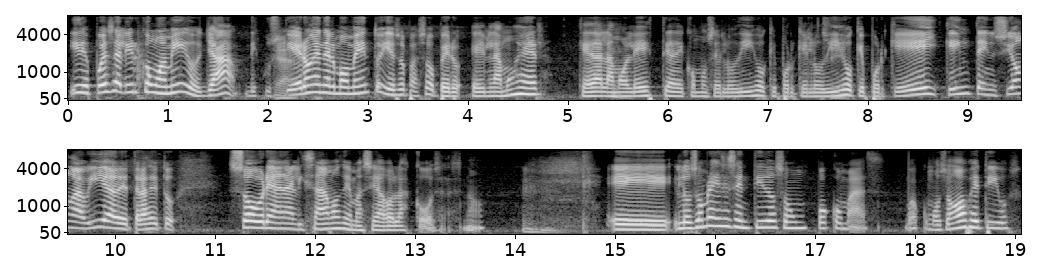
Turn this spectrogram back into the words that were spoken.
Y después salir como amigos, ya, discutieron en el momento y eso pasó, pero en la mujer queda la molestia de cómo se lo dijo, que por qué lo dijo, que por qué, qué intención había detrás de todo. Sobreanalizamos demasiado las cosas, ¿no? Eh, los hombres en ese sentido son un poco más, bueno, como son objetivos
